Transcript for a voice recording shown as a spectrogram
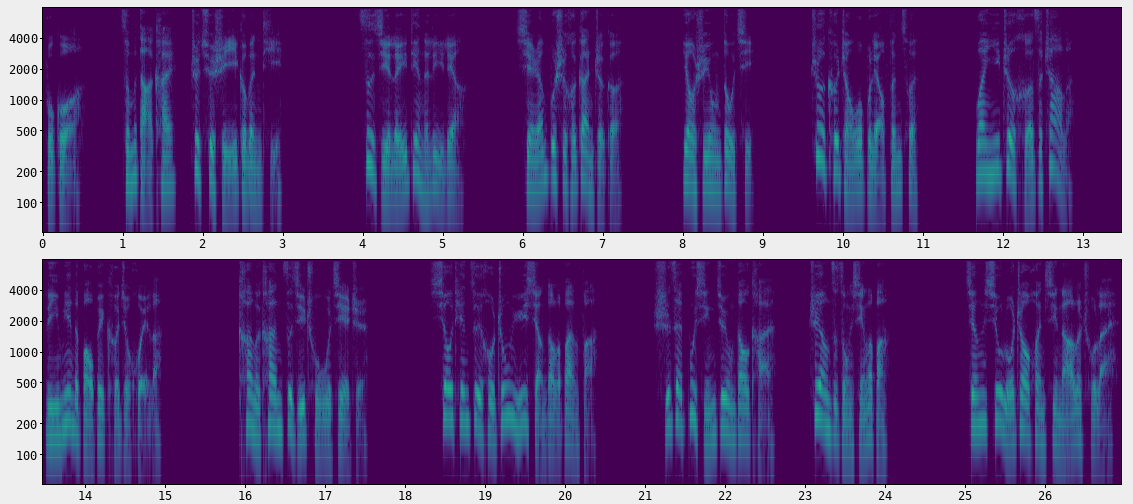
不过，怎么打开，这却是一个问题。自己雷电的力量显然不适合干这个。要是用斗气，这可掌握不了分寸。万一这盒子炸了，里面的宝贝可就毁了。看了看自己储物戒指，萧天最后终于想到了办法。实在不行就用刀砍，这样子总行了吧？将修罗召唤器拿了出来，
